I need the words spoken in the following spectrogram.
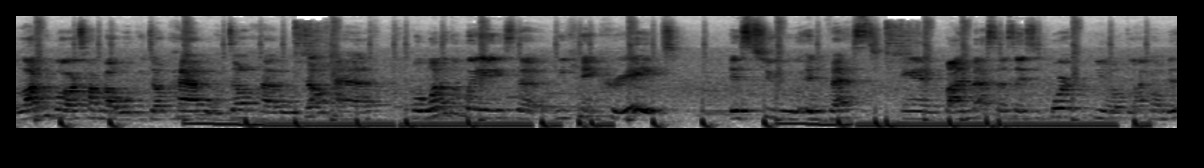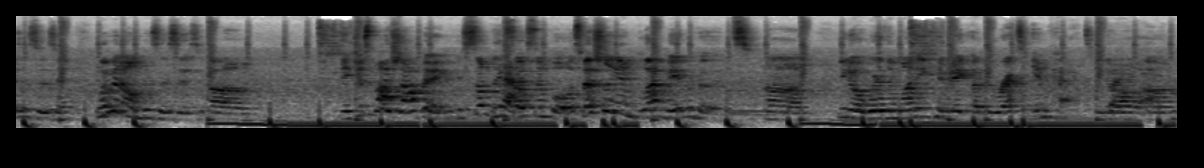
a lot of people are talking about what we don't have, what we don't have, what we don't have. But one of the ways that we can create is to invest. And by invest, I say support, you know, black-owned businesses and women-owned businesses. Um, by shopping, it's something Yeah. so simple, especially in black neighborhoods. Um, you know, where the money can make a direct impact. You know, Right. um,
